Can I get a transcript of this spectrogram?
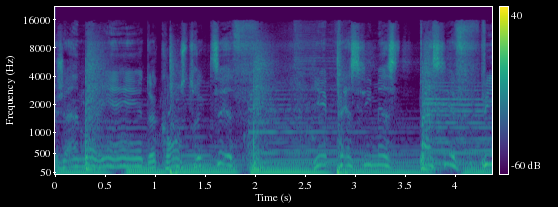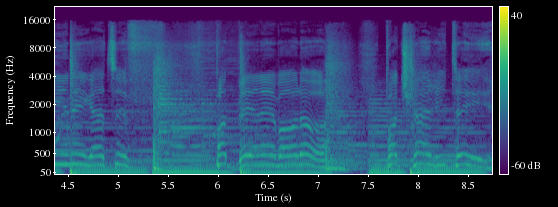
jamais rien de constructif. Il est pessimiste, passif, puis négatif. Pas de bénévolat, pas de charité.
